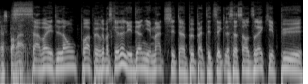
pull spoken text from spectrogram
reste pas mal. Ça va être long, pas à peu près. Parce que là, les derniers matchs, c'est un peu pathétique. Là. Ça s'en dirait qu'il n'y a plus.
